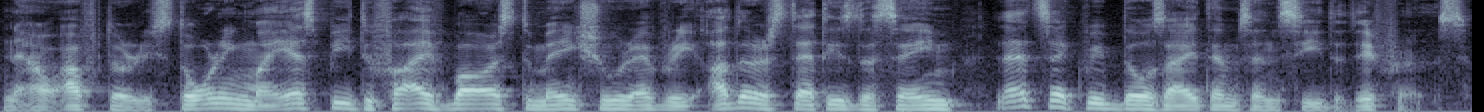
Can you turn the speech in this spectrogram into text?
Now after restoring my SP to 5 bars to make sure every other stat is the same, let's equip those items and see the difference.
